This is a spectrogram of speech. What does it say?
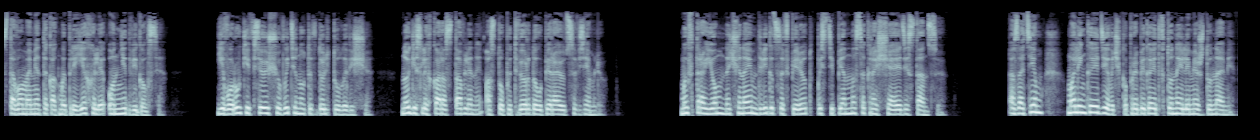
С того момента, как мы приехали, он не двигался. Его руки все еще вытянуты вдоль туловища. Ноги слегка расставлены, а стопы твердо упираются в землю. Мы втроем начинаем двигаться вперед, постепенно сокращая дистанцию. А затем маленькая девочка пробегает в туннеле между нами,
